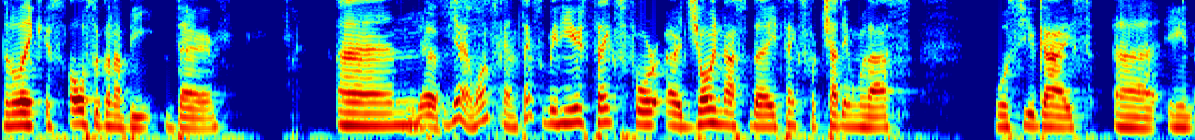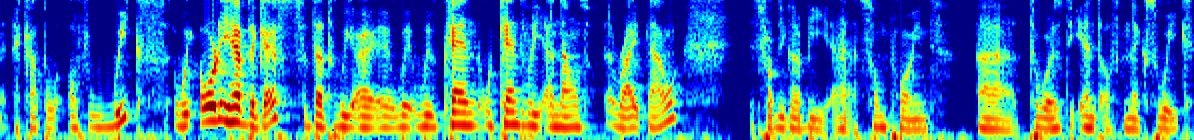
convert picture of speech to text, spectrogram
The link is also gonna be there. And Yes. yeah, once again, thanks for being here. Thanks for uh, joining us today. Thanks for chatting with us. We'll see you guys uh, in a couple of weeks. We already have the guests that we are, we, we can we can't really announce right now. It's probably gonna be uh, at some point uh, towards the end of next week.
